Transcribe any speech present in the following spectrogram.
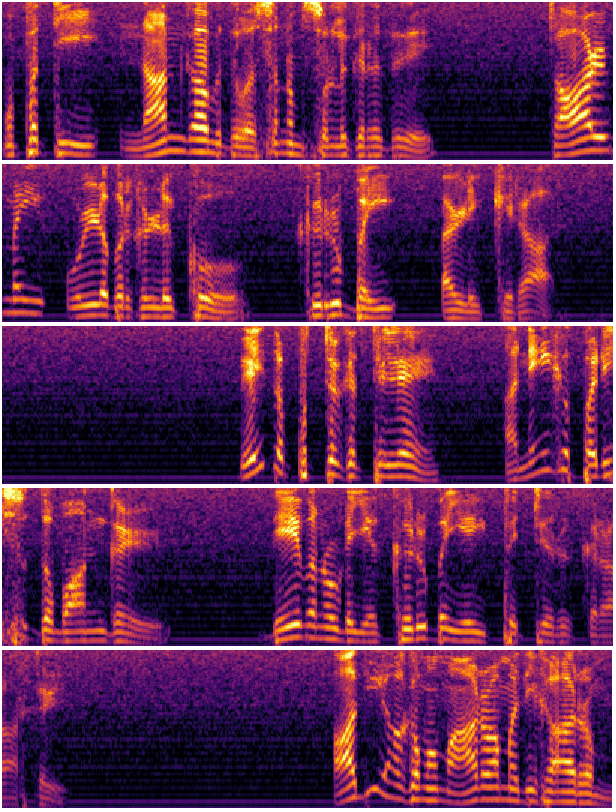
முப்பத்தி நான்காவது வசனம் சொல்லுகிறது தாழ்மை உள்ளவர்களுக்கோ கிருபை அளிக்கிறார். வேத புத்தகத்திலே அநேக பரிசுத்தவான்கள் தேவனுடைய கிருபையை பெற்றிருக்கிறார்கள். ஆதியாகமம் ஆறாம் அதிகாரம்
